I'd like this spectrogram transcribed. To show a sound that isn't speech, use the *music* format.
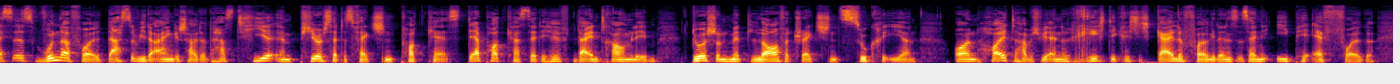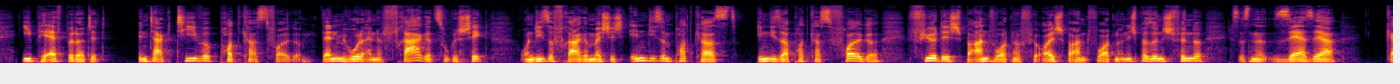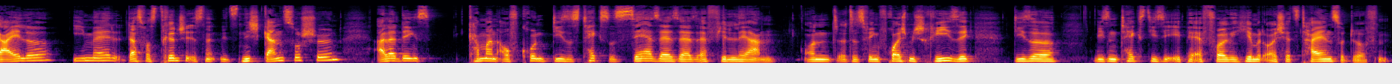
Es ist wundervoll, dass du wieder eingeschaltet hast hier im Pure Satisfaction Podcast. Der Podcast, der dir hilft, dein Traumleben durch und mit Law of Attraction zu kreieren. Und heute habe ich wieder eine richtig, richtig geile Folge, denn es ist eine IPF-Folge. IPF bedeutet interaktive Podcast-Folge. Denn mir wurde eine Frage zugeschickt und diese Frage möchte ich in diesem Podcast in dieser Podcast-Folge für dich beantworten oder für euch beantworten. Und ich persönlich finde, es ist eine sehr, sehr geile E-Mail. Das, was drinsteht, ist jetzt nicht ganz so schön. Allerdings kann man aufgrund dieses Textes sehr, sehr, sehr, sehr viel lernen. Und äh, deswegen freue ich mich riesig, diese, diesen Text, diese EPF-Folge hier mit euch jetzt teilen zu dürfen.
